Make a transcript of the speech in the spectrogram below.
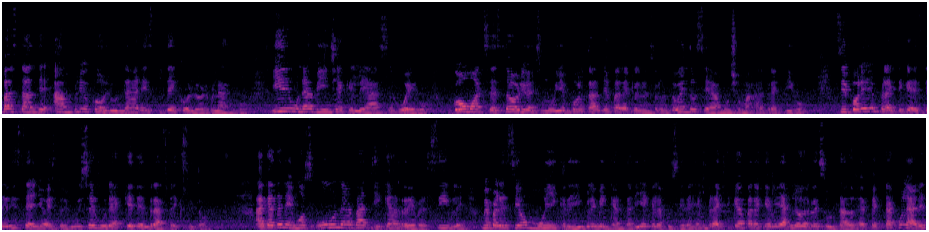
bastante amplio con lunares de color blanco y una vincha que le hace juego. Como accesorio es muy importante para que nuestro atuendo sea mucho más atractivo. Si pones en práctica este diseño estoy muy segura que tendrás éxito. Acá tenemos una batica reversible. Me pareció muy increíble y me encantaría que la pusieras en práctica para que veas los resultados espectaculares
